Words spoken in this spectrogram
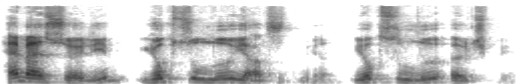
Hemen söyleyeyim, yoksulluğu yansıtmıyor, yoksulluğu ölçmüyor.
